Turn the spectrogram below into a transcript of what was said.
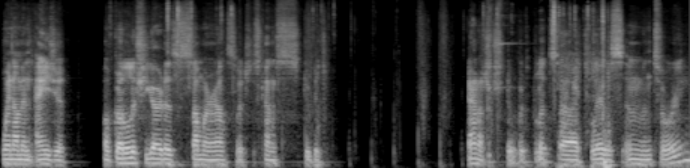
when I'm in Asia. I've got to literally go to somewhere else, which is kind of stupid. Kind of stupid. Let's uh, clear this inventory.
